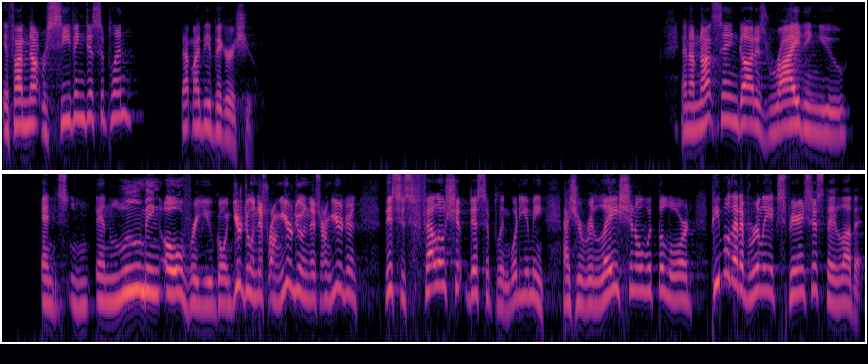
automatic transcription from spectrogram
If I'm not receiving discipline, that might be a bigger issue. And I'm not saying God is riding you and, and looming over you, going, You're doing this wrong, you're doing this wrong, you're doing. This is fellowship discipline. What do you mean? As you're relational with the Lord, people that have really experienced this, they love it.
